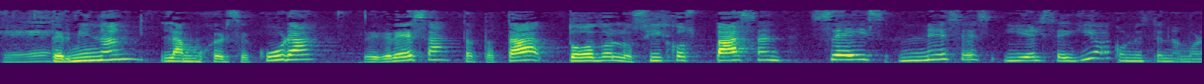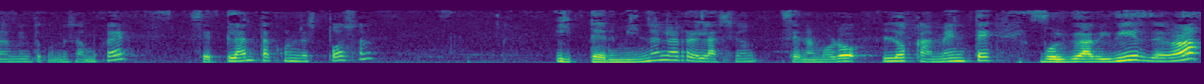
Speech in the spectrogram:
¿Qué? Terminan, la mujer se cura, regresa, ta, ta, ta, todos los hijos pasan seis meses y él seguía con este enamoramiento con esa mujer, se planta con la esposa y termina la relación, se enamoró locamente, volvió a vivir, de verdad,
